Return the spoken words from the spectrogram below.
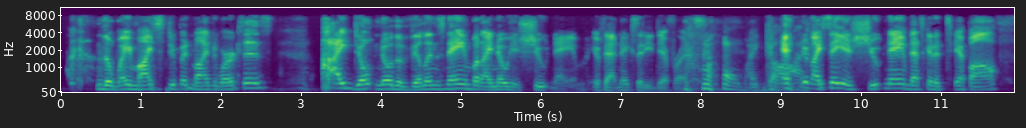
the way my stupid mind works is I don't know the villain's name, but I know his shoot name, if that makes any difference. oh my And god! if I say his shoot name, that's going to tip off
